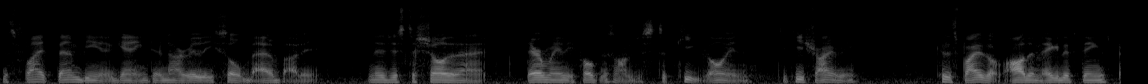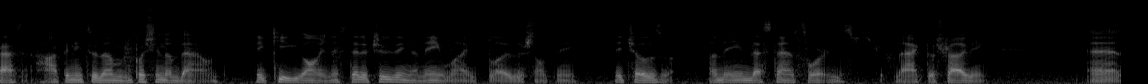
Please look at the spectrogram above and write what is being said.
despite them being a gang, they're not really so bad about it, and it's just to show that they're mainly focused on just to keep going, to keep striving. Because despite all the negative things passing, happening to them and pushing them down, they keep going. Instead of choosing a name like Bloods or something, they chose a name that stands for the act of striving and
